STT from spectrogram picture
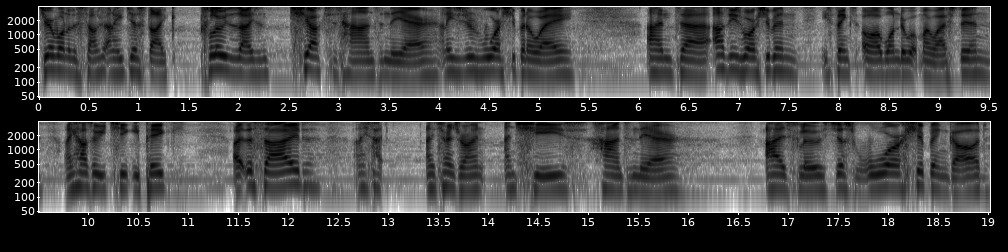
during one of the songs, and he just like closes his eyes and chucks his hands in the air and he's just worshiping away. And uh, as he's worshiping, he thinks, Oh, I wonder what my wife's doing. And he has a wee cheeky peek at the side. And he's like, and he turns around and she's hands in the air, eyes closed, just worshiping God.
